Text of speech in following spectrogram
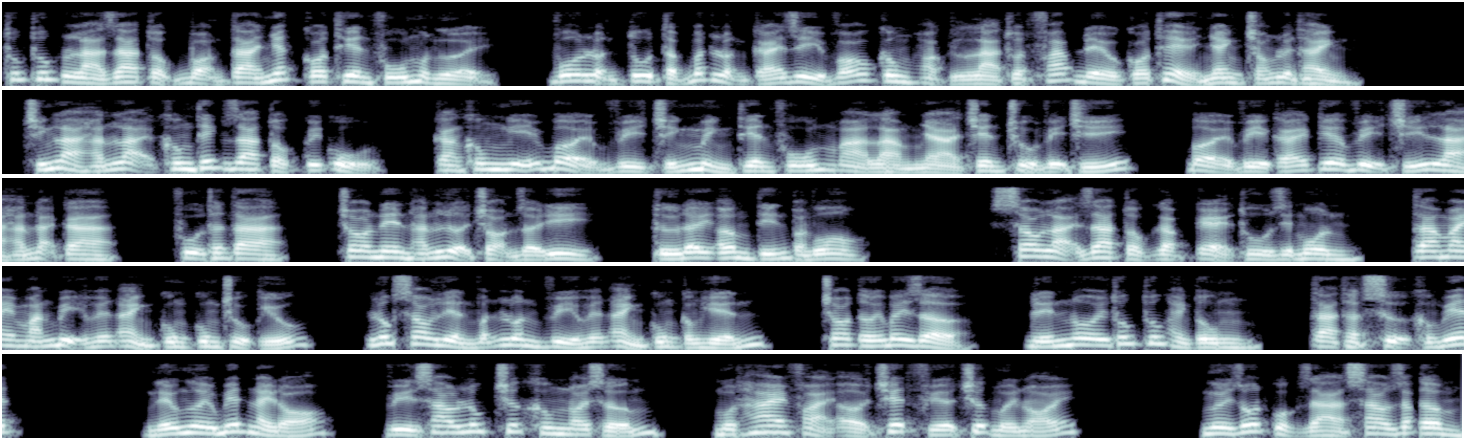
Thúc thúc là gia tộc bọn ta nhất có thiên phú một người, vô luận tu tập bất luận cái gì võ công hoặc là thuật pháp đều có thể nhanh chóng luyện thành. Chính là hắn lại không thích gia tộc quý củ, càng không nghĩ bởi vì chính mình thiên phú mà làm nhà trên chủ vị trí, bởi vì cái kia vị trí là hắn đại ca, phụ thân ta, cho nên hắn lựa chọn rời đi, từ đây âm tín toàn vô. Sau lại gia tộc gặp kẻ thù diệt môn, ta may mắn bị Huyễn Ảnh cung cung chủ cứu, lúc sau liền vẫn luôn vì Huyễn Ảnh cung công hiến, cho tới bây giờ, đến nơi thúc thúc hành tung, ta thật sự không biết. Nếu ngươi biết này đó, vì sao lúc trước không nói sớm, một hai phải ở chết phía trước mới nói? Ngươi rốt cuộc già sao giác tâm?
